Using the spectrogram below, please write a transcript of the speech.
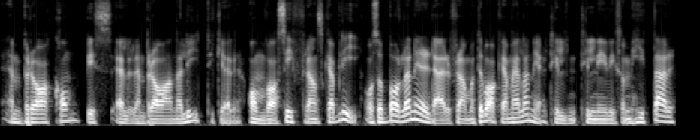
en bra kompis eller en bra analytiker om vad siffran ska bli. Och så bollar ni det där fram och tillbaka mellan er till, till ni liksom hittar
